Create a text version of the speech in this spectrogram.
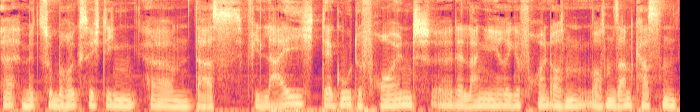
äh, mit zu berücksichtigen, ähm, dass vielleicht der gute Freund, äh, der langjährige Freund aus dem, aus dem Sandkasten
